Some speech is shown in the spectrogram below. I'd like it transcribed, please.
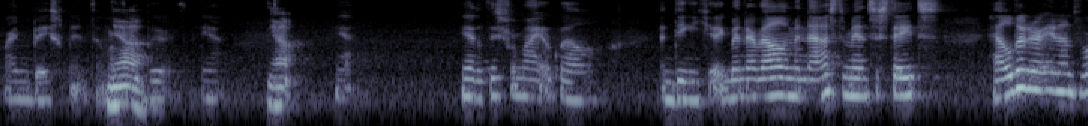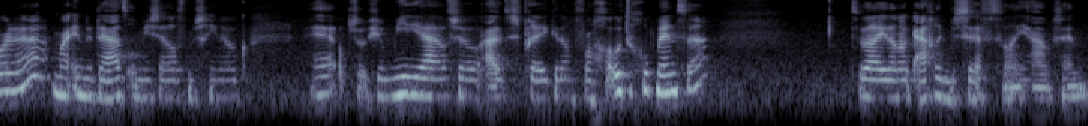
waar je mee bezig bent en wat Ja. er gebeurt. Ja. Ja. ja, dat is voor mij ook wel een dingetje. Ik ben daar wel in mijn naaste mensen steeds helderder in aan het worden. Maar inderdaad, om jezelf misschien ook hè, op social media of zo uit te spreken dan voor een grote groep mensen. Terwijl je dan ook eigenlijk beseft van ja, zijn,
